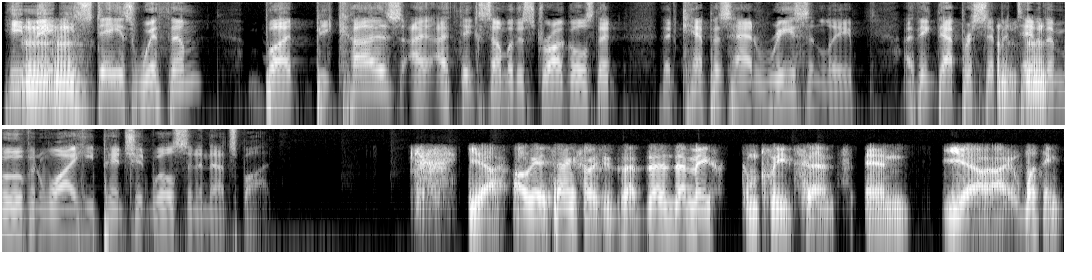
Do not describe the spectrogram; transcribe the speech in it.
he Mm-hmm. maybe stays with him. But because I, I think some of the struggles that, that Kemp has had recently, I think that precipitated Mm-hmm. the move and why he pinch hit Wilson in that spot. Yeah. Okay. Thanks, Archie. That, that that makes complete sense. And yeah, I, one thing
